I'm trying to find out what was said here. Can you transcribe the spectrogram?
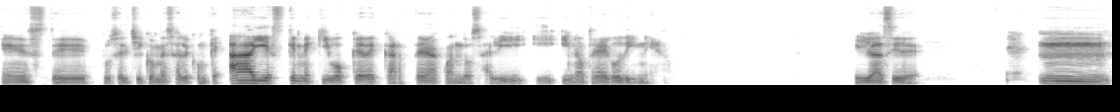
este, pues el chico me sale con que, ay, es que me equivoqué de cartera cuando salí y, no traigo dinero. Y yo así de... Mm".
